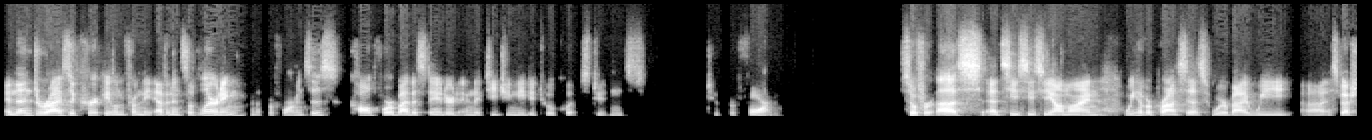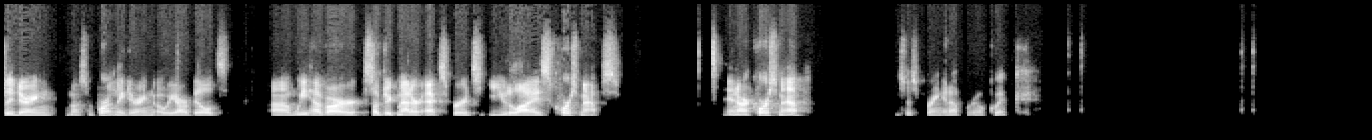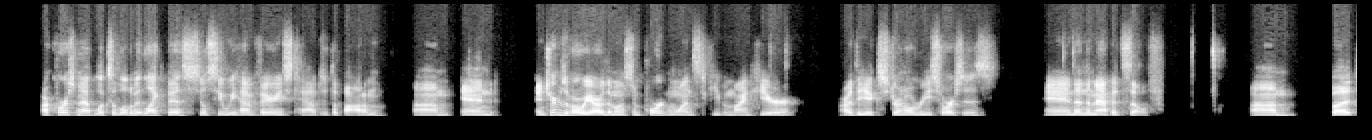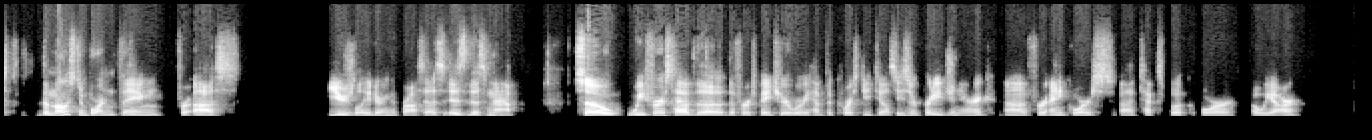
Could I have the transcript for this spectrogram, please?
and then derives the curriculum from the evidence of learning, the performances, called for by the standard and the teaching needed to equip students to perform. So for us at CCC Online, we have a process whereby we, uh, especially during, most importantly during OER builds, uh, we have our subject matter experts utilize course maps in our course map, let's just bring it up real quick. Our course map looks a little bit like this. You'll see we have various tabs at the bottom. Um, and in terms of where we are, the most important ones to keep in mind here are the external resources and then the map itself. Um, but the most important thing for us, usually during the process, is this map. So we first have the, the first page here where we have the course details. These are pretty generic uh, for any course, uh, textbook or OER.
